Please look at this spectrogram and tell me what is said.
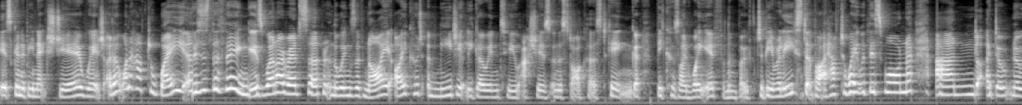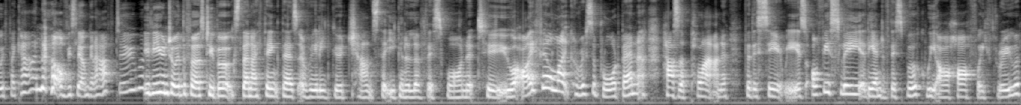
it's going to be next year, which I don't want to have to wait. This is the thing, is when I read Serpent and the Wings of Night, I could immediately go into Ashes and the Starcursed King because I'd waited for them both to be released, but I have to wait with this one and I don't know if I can. Obviously I'm gonna have to. If you enjoyed the first two books, then I think there's a really good chance that you're gonna love this one too. I feel like Carissa Broadbent has a plan for this series. Obviously at the end of this book, we are halfway through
